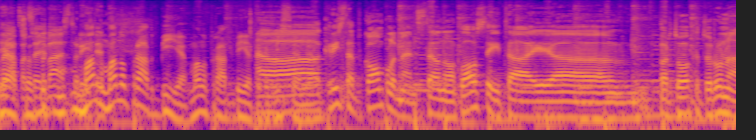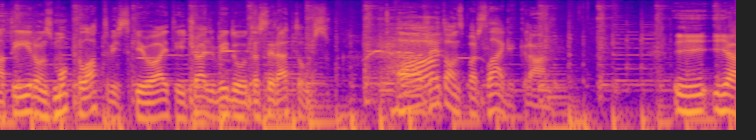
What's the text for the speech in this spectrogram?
bet vēsturī. man, manuprāt, bija. Manuprāt, bija. Uh, jā. Kristap, kompliments tev no klausītāja uh, par to, ka tu runā tīri un smuki latviešu, jo IT čaļu vidū tas ir retums. Uh, žetons par slēgu ekrānu. I, jā,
